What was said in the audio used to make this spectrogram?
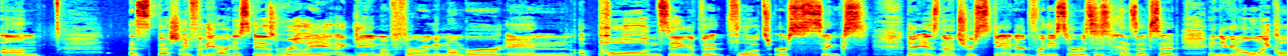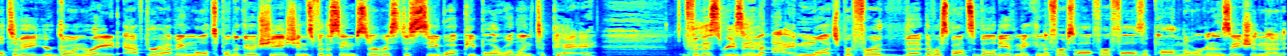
Um, especially for the artist, it is really a game of throwing a number in a pool and seeing if it floats or sinks. There is no true standard for these services, as I've said, and you can only cultivate your going rate after having multiple negotiations for the same service to see what people are willing to pay. For this reason, I much prefer that the responsibility of making the first offer falls upon the organization that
